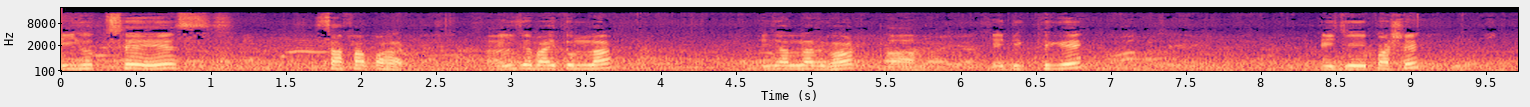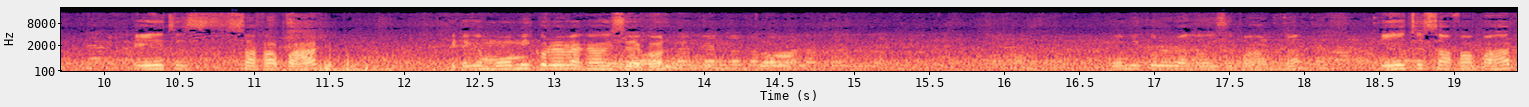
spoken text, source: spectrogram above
এই হচ্ছে সাফা পাহাড়। এই যে বাইতুল্লাহ এই যে আল্লাহর ঘর এই দিক থেকে এই যে এই পাশে এই হচ্ছে সাফা পাহাড়। এটাকে মমি করে রাখা হয়েছে এখন। মমি করে রাখা হয়েছে পাহাড়টা। এই হচ্ছে সাফা পাহাড়।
